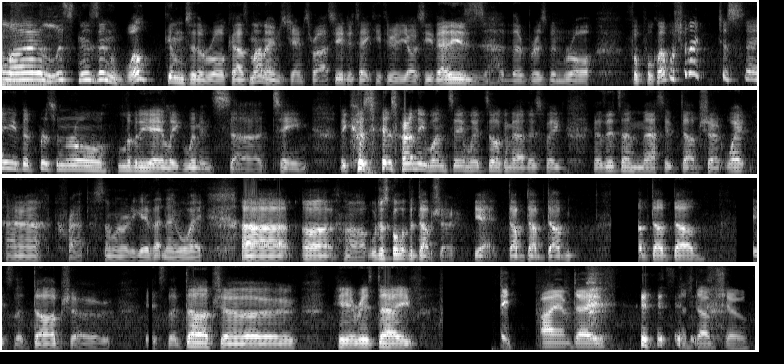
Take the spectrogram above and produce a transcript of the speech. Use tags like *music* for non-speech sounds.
Hello, listeners, and welcome to the Roar Roarcast. My name's James Rice, here to take you through the Aussie that is the Brisbane Roar Football Club. Or should I just say the Brisbane Roar Liberty A League women's uh, team? *laughs* Because there's only one team we're talking about this week, because it's a massive dub show. Wait, uh, crap, someone already gave that name away. Uh, uh, uh, we'll just call it the dub show. Yeah, dub, dub, dub. Dub, dub, dub. It's the dub show. It's the dub show. Here is Dave. Hey, I am Dave. It's the dub show.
